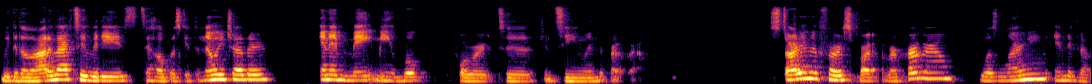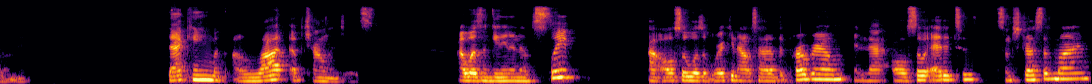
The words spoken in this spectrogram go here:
We did a lot of activities to help us get to know each other, and it made me look forward to continuing the program. Starting the first part of our program was learning and development. That came with a lot of challenges. I wasn't getting enough sleep. I also wasn't working outside of the program, and that also added to some stress of mine.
